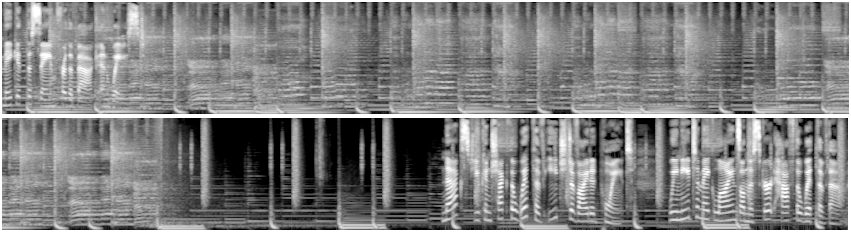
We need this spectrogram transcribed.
make it the same for the back and waist. Next, you can check the width of each divided point. We need to make lines on the skirt half the width of them.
